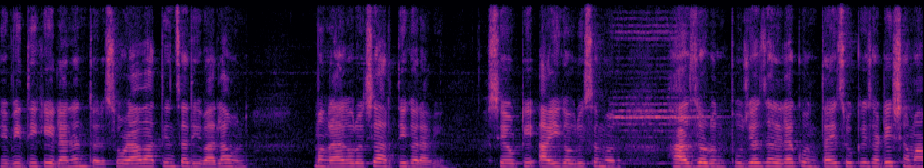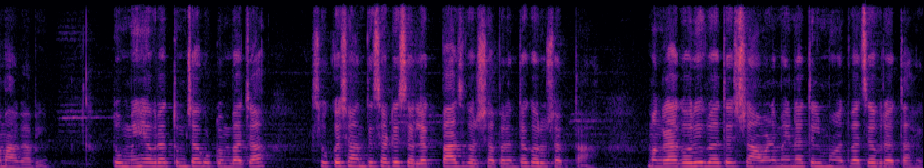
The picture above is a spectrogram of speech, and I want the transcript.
हे विधी केल्यानंतर सोळा वातींचा दिवा लावून मंगळागौरीची आरती करावी. शेवटी आई गौरीसमोर हात जोडून पूजेत झालेल्या कोणत्याही चुकीसाठी क्षमा मागावी. तुम्ही हे व्रत तुमच्या कुटुंबाच्या सुखशांतीसाठी सलग पाच वर्षापर्यंत करू शकता. मंगळागौरी व्रत हे श्रावण महिन्यातील महत्त्वाचे व्रत आहे.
